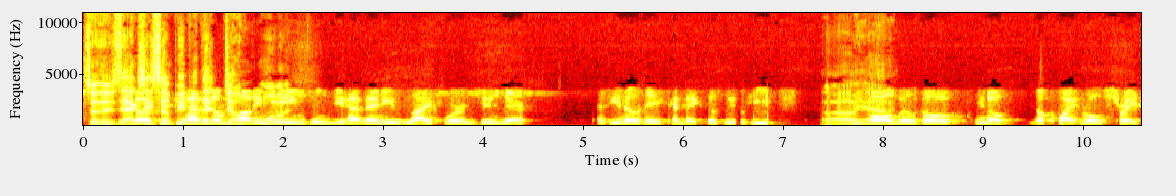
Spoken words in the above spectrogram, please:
So there's actually some if you people have that it on don't putting want. greens and you have any live worms in there, as you know, they can make those little heaps. Oh, yeah. All will go, you know, not quite roll straight.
